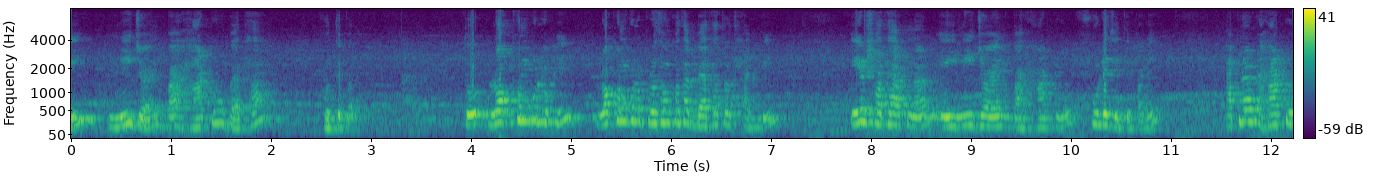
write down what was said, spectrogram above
এই নি জয়েন্ট বা হাঁটু ব্যথা হতে পারে। তো লক্ষণগুলো কি? লক্ষণগুলো প্রথম কথা, ব্যথা তো থাকবেই। এর সাথে আপনার এই নি জয়েন্ট বা হাঁটু ফুলে যেতে পারে। আপনার হাঁটু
